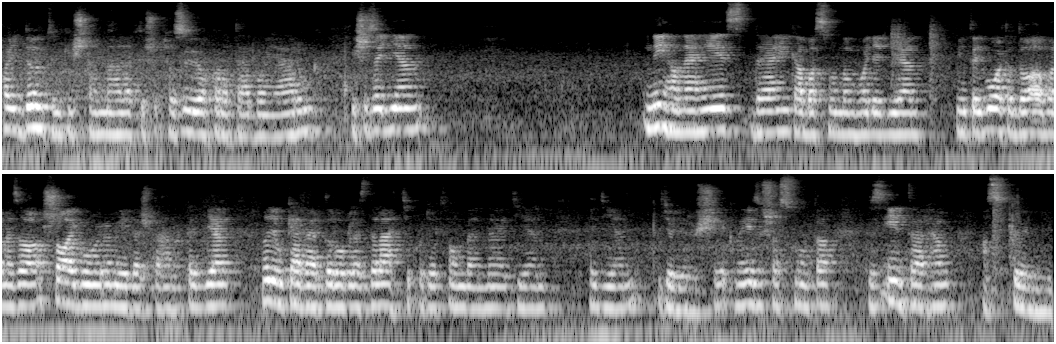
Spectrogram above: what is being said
ha így döntünk Isten mellett, és hogyha az ő akaratában járunk, és ez egy ilyen néha nehéz, de inkább azt mondom, hogy egy ilyen, mint egy volt a dalban, ez a sajgó örömédes bánat, egy ilyen nagyon kevert dolog lesz, de látjuk, hogy ott van benne egy ilyen, egy ilyen gyönyörűség. Mert Jézus azt mondta, hogy az én terhem az könnyű.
